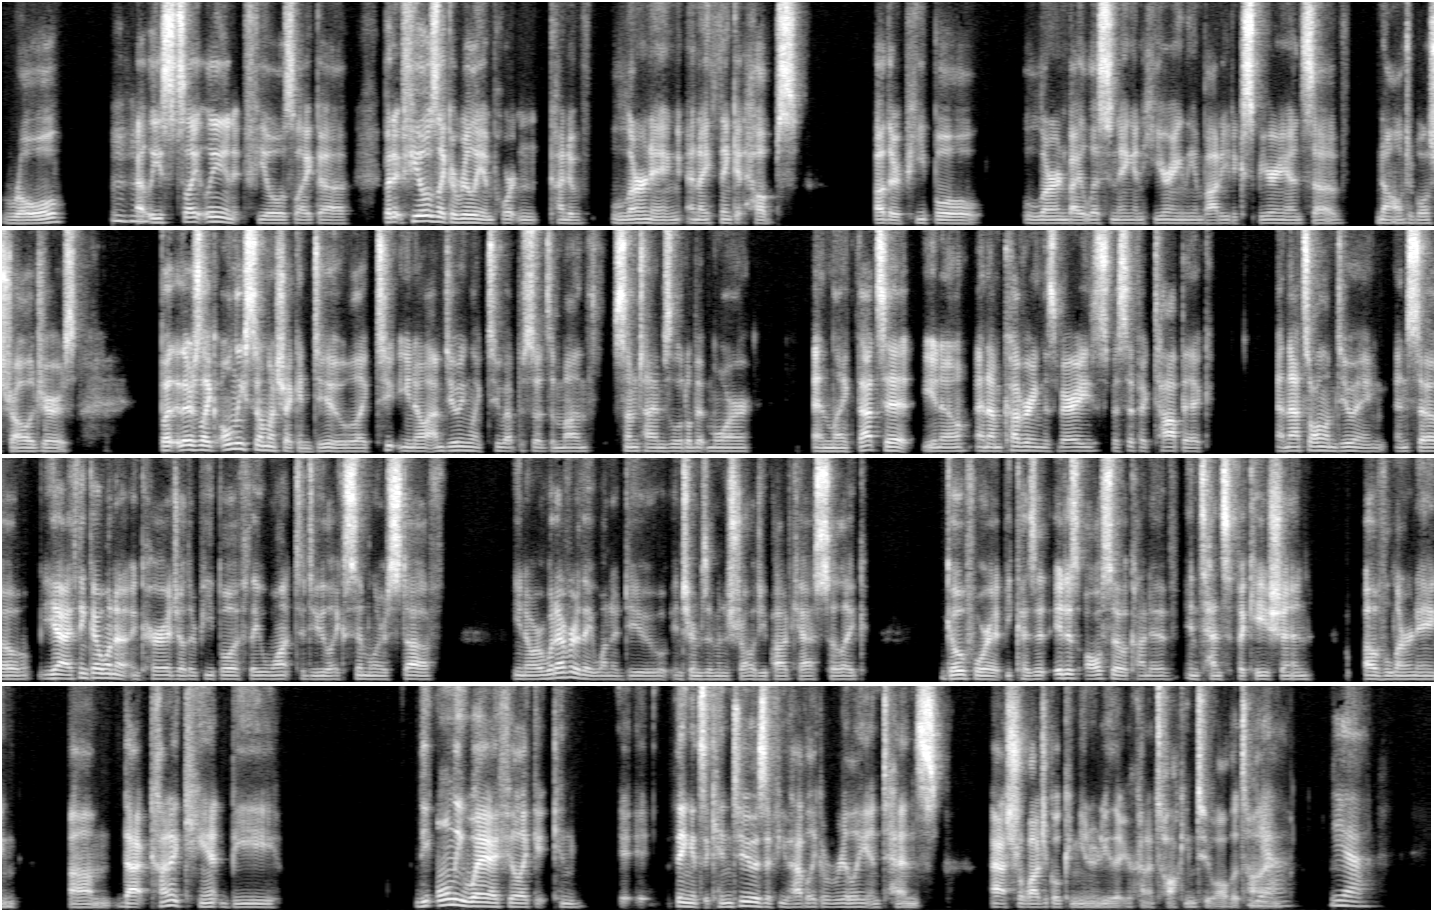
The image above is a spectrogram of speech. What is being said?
role Mhm. at least slightly and it feels like a but it feels like a really important kind of learning and i think it helps other people learn by listening and hearing the embodied experience of knowledgeable astrologers. But there's like only so much i can do like two you know i'm doing like two episodes a month sometimes a little bit more and like that's it you know? And i'm covering this very specific topic and that's all i'm doing. And so yeah i think i want to encourage other people if they want to do like similar stuff you know or whatever they want to do in terms of an astrology podcast to like go for it because it, it is also a kind of intensification of learning um, that kind of can't be the only way I feel like it can it, thing it's akin to is if you have like a really intense astrological community that you're kind of talking to all the time. Yeah. Yeah.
